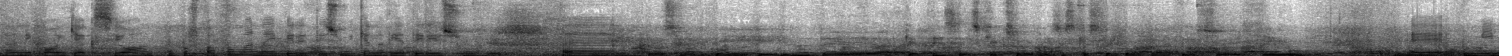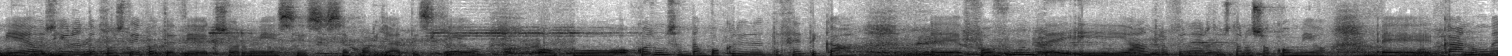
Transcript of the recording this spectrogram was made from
ιδανικών και αξιών που προσπαθούμε να υπηρετήσουμε και να διατηρήσουμε. Ε, το σημαντικό είναι ότι γίνονται αρκετές και εξοργήσεις και στη χωριά της Χίου. Ε, μηνιαίως γίνονται οπωσδήποτε δύο εξορμήσεις σε χωριά της Χίου, όπου ο κόσμος ανταποκρίνεται θετικά. Ε, φοβούνται οι άνθρωποι να έρθουν στο νοσοκομείο. Ε, κάνουμε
